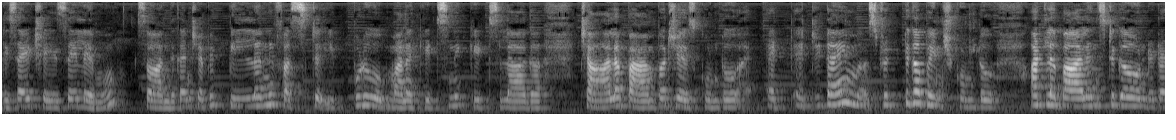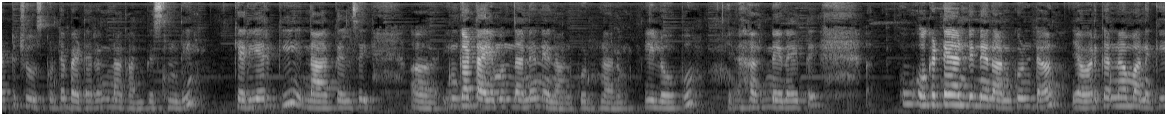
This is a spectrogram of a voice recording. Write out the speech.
డిసైడ్ చేసేయలేము. సో అందుకని చెప్పి పిల్లల్ని ఫస్ట్ ఇప్పుడు మన కిడ్స్ని కిడ్స్ లాగా చాలా ప్యాంపర్ చేసుకుంటూ ఎట్ ఎట్ టైం స్ట్రిక్ట్గా పెంచుకుంటూ అట్లా బ్యాలెన్స్డ్గా ఉండేటట్టు చూసుకుంటే బెటర్ అని నాకు అనిపిస్తుంది. కెరియర్కి నాకు తెలిసి ఇంకా టైం ఉందని నేను అనుకుంటున్నాను. ఈలోపు నేనైతే ఒకటే అండి నేను అనుకుంటా ఎవరికన్నా మనకి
